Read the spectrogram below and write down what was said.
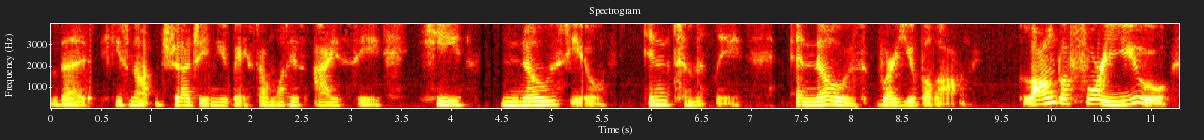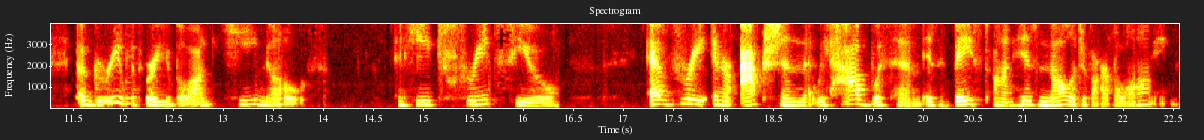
that he's not judging you based on what his eyes see. He knows you intimately and knows where you belong. Long before you agree with where you belong, he knows. And he treats you every interaction that we have with him is based on his knowledge of our belonging.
